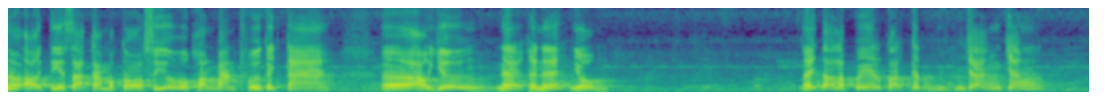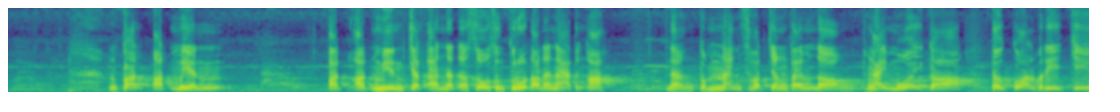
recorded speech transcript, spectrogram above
នៅឲ្យទាសកម្មករសៀវខនបានធ្វើកិច្ចការឲ្យយើងណែឃើញទេញោមហើយដល់ពេលគាត់គិតអញ្ចឹងអញ្ចឹងគាត់អត់មាន អត់អត់មានចិត្តអាណិតអាសូរសង្គ្រោះដល់អ្នកណាទាំងអស់ហ្នឹងកំណាញ់ស្វិតចឹងតែម្ដង ថ្ងៃមួយក៏ទៅគាល់វរាជា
